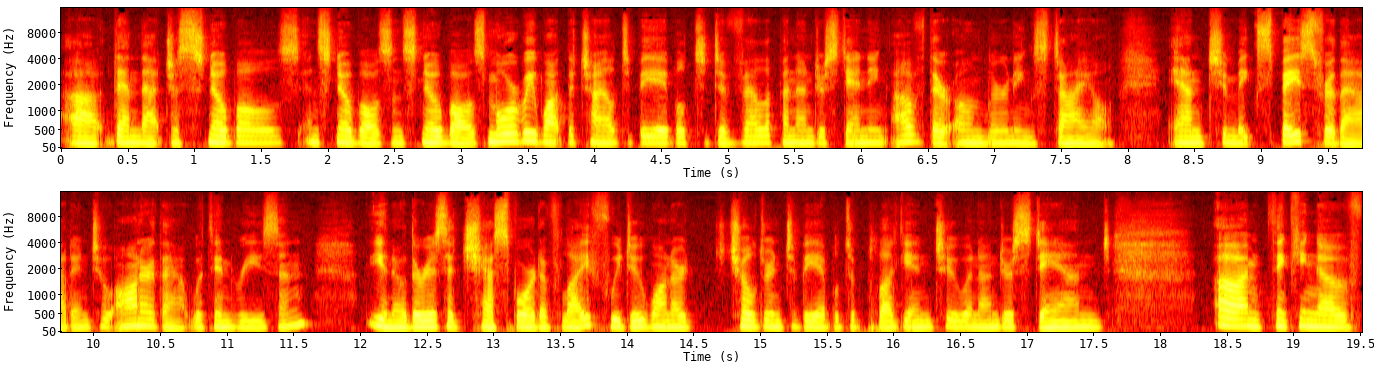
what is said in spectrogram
uh, then that just snowballs and snowballs and snowballs. More we want the child to be able to develop an understanding of their own learning style and to make space for that and to honor that within reason. You know, there is a chessboard of life. We do want our children to be able to plug into and understand. Uh, I'm thinking of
